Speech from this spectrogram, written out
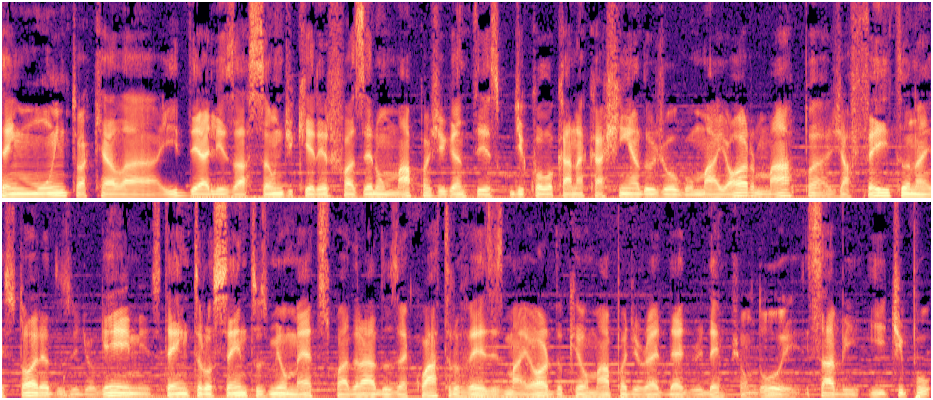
tem muito aquela idealização de querer fazer um mapa gigantesco, de colocar na caixinha do jogo o maior mapa já feito na história dos videogames, tem trocentos mil metros quadrados, é quatro vezes maior do que o mapa de Red Dead Redemption 2, sabe? E tipo,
